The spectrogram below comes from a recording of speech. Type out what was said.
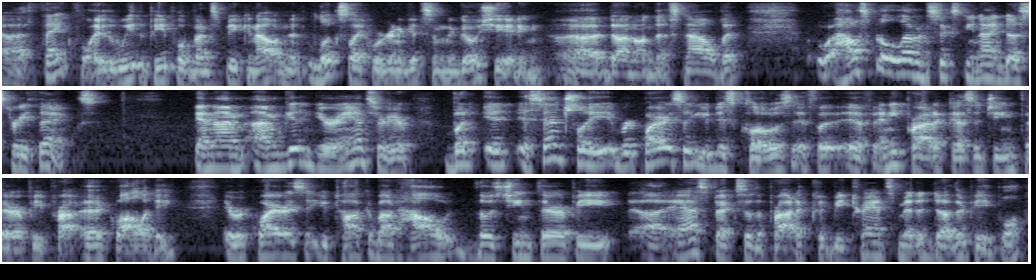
uh, thankfully, we the people have been speaking out, and it looks like we're going to get some negotiating uh, done on this now. But House Bill 1169 does three things and I'm I'm getting your answer here, but it essentially it requires that you disclose if if any product has a gene therapy pro- uh, quality. It requires that you talk about how those gene therapy uh, aspects of the product could be transmitted to other people,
